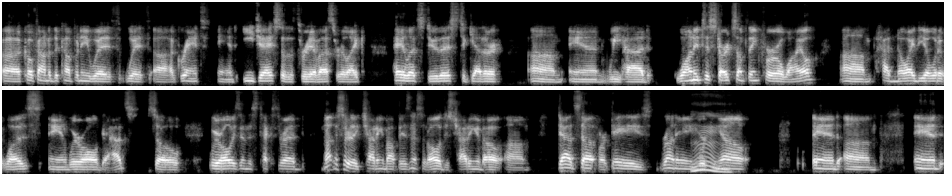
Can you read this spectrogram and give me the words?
uh, co-founded the company with with uh, Grant and EJ. So the three of us were like, "Hey, let's do this together." Um, and we had wanted to start something for a while, um, had no idea what it was, and we're all dads, so we were always in this text thread, not necessarily chatting about business at all, just chatting about um, dad stuff, our days, running, mm. working out, and um, and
